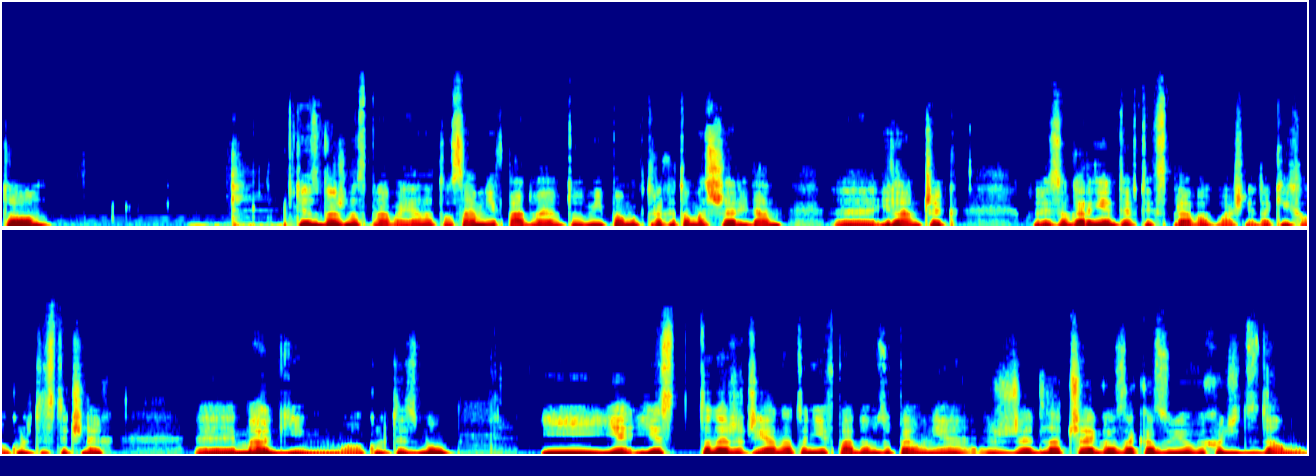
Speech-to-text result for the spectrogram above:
To to jest ważna sprawa. Ja na to sam nie wpadłem. Tu mi pomógł trochę Thomas Sheridan, Irlandczyk, który jest ogarnięty w tych sprawach właśnie takich okultystycznych, magii, okultyzmu. I je, jest to na rzecz, ja na to nie wpadłem zupełnie, że dlaczego zakazują wychodzić z domu?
